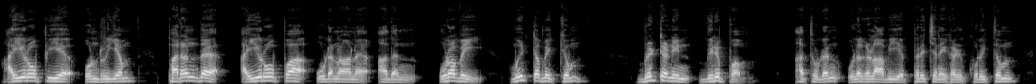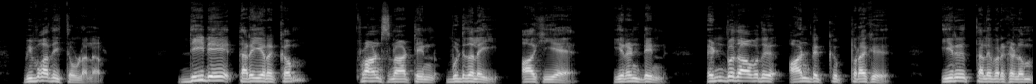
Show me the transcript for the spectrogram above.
ஐரோப்பிய ஒன்றியம் பரந்த ஐரோப்பா உடனான அதன் உறவை மீட்டமைக்கும் பிரிட்டனின் விருப்பம். அத்துடன் உலகளாவிய பிரச்சினைகள் குறித்தும் விவாதித்துள்ளனர். டிடே தரையிறக்கம் பிரான்ஸ் நாட்டின் விடுதலை ஆகிய இரண்டின் எண்பதாவது ஆண்டுக்கு பிறகு இரு தலைவர்களும்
